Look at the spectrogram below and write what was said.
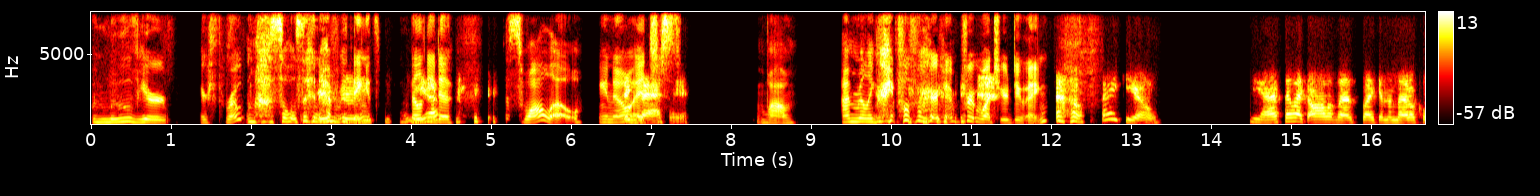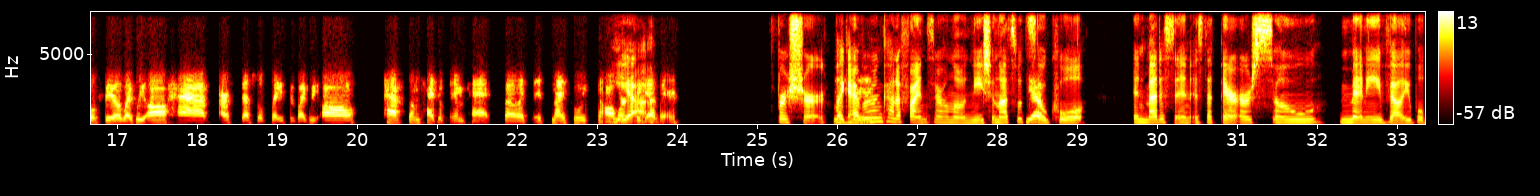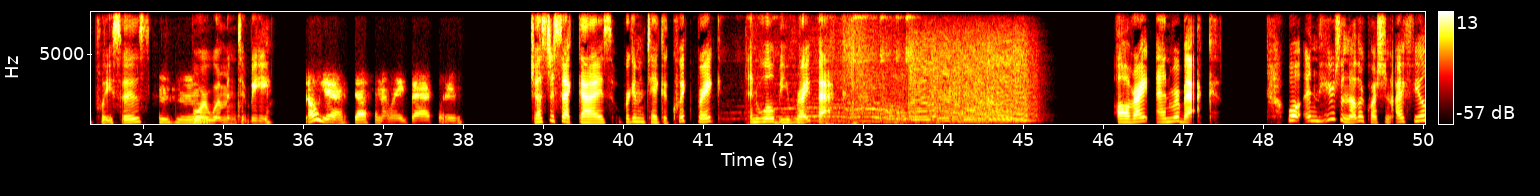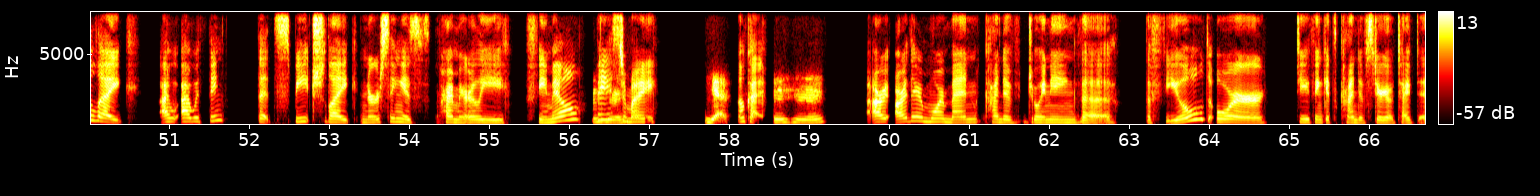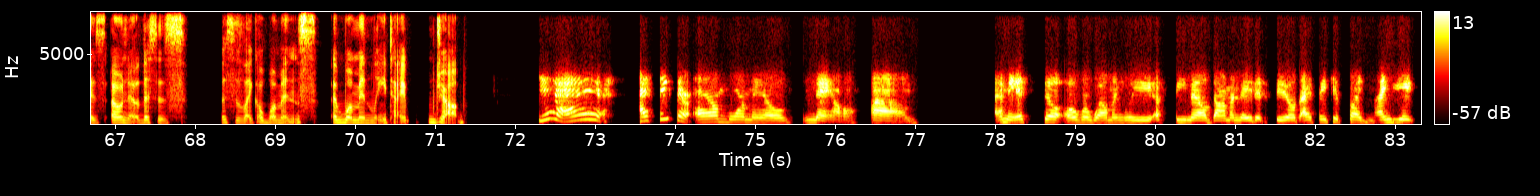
move your your throat muscles and mm-hmm. everything. It's ability yeah. to, to swallow, you know? Exactly. It's just wow. I'm really grateful for for what you're doing. Oh, thank you. Yeah, I feel like all of us, like in the medical field, like we all have our special places. Like we all have some type of impact. So it's it's nice when we can all work yeah. together. For sure. Like mm-hmm. everyone kind of finds their own little niche and that's what's yep. so cool in medicine is that there are so many valuable places mm-hmm. for women to be. Oh yeah, definitely, exactly. Just a sec, guys. We're going to take a quick break and we'll be right back. All right, and we're back. Well, and here's another question. I feel like I I would think that speech like nursing is primarily female based. Mm-hmm. Am I? Yes. Okay. Mm-hmm. Are are there more men kind of joining the the field, or do you think it's kind of stereotyped as oh no, this is this is like a woman's a womanly type job? Yeah, I I think there are more males now. Um, I mean, it's still overwhelmingly a female dominated field. I think it's like 98%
